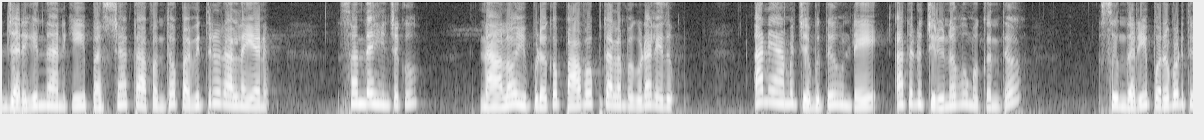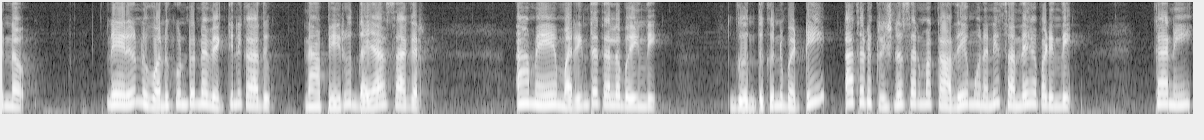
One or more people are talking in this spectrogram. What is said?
జరిగిన దానికి పశ్చాత్తాపంతో పవిత్రురాలనయ్యాను. సందేహించకు నాలో ఇప్పుడొక పాపపు తలంపు కూడా లేదు అని ఆమె చెబుతూ ఉంటే అతడు చిరునవ్వు ముఖంతో సుందరి పొరబడుతున్నావు. నేను నువ్వనుకుంటున్న వ్యక్తిని కాదు నా పేరు దయాసాగర్. ఆమె మరింత తెల్లబోయింది గొంతుకుని బట్టి అతడు కృష్ణశర్మ కాదేమోనని సందేహపడింది. కానీ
